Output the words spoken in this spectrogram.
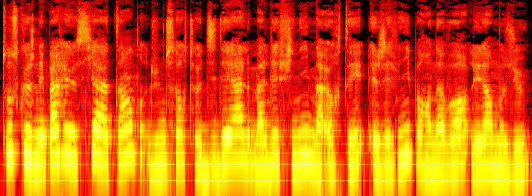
Tout ce que je n'ai pas réussi à atteindre d'une sorte d'idéal mal défini m'a heurté et j'ai fini par en avoir les larmes aux yeux.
